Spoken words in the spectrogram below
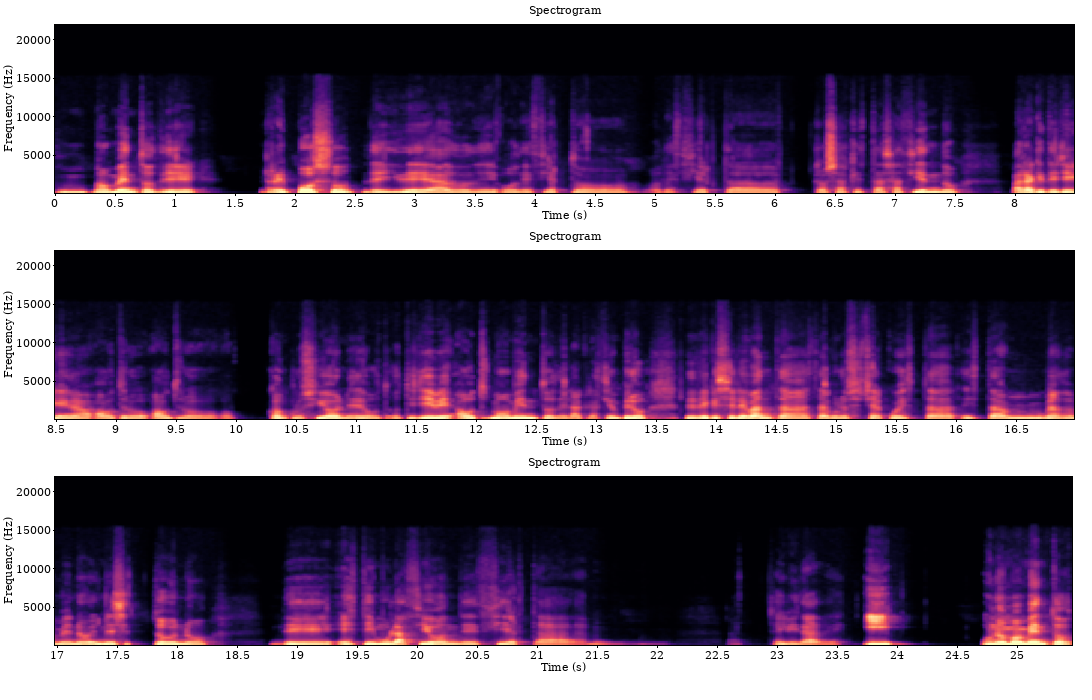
momentos de reposo de ideas o de, o de, ciertos, o de ciertas cosas que estás haciendo para que te lleguen a, otro, a otro conclusiones o, te lleve a otro momento de la creación. Pero desde que se levanta hasta que uno se acuesta, está más o menos en ese tono de estimulación de ciertas mm, actividades. Y unos momentos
